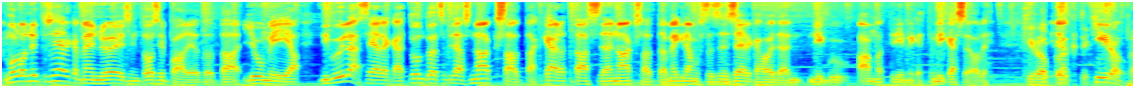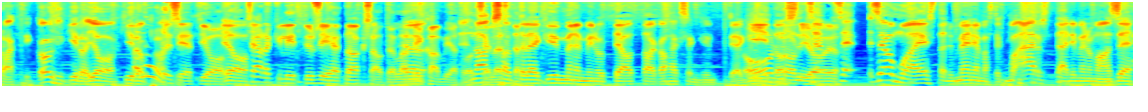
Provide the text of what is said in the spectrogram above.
ju- Mulla on nyt selkä mennyt öisin tosi paljon tota, jumiin ja niin kuin yläselkä. Tuntuu, että se pitäisi naksauttaa, käydä taas sitä naksauttaa. Mekin muista sen selkähoitajan niin kuin ammattinimikettä, mikä se oli. Kiropraktikko. Kiropraktikko. Onko se kiro? Joo, Mä kiropraktikko. luulisin, että joo. joo. Se liittyy siihen, että naksautellaan likamia tuolta selästä. Naksauttelee 10 minuuttia ottaa 80. Kiitos. On, on, se, joo, joo. se, se, on mua estänyt menemästä, kun mä ärsyttää nimenomaan se.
